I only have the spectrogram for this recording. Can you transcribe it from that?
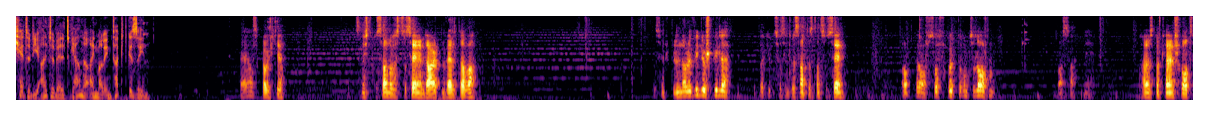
Ich hätte die alte Welt gerne einmal intakt gesehen. Ja, das glaube ich dir. Gibt es nichts Besonderes zu sehen in der alten Welt, aber. Deswegen spielen alle Videospiele. Da gibt es was Interessantes dann zu sehen. Oh, hör auf, so verrückt rumzulaufen. Wasser, nee. Das alles nur Kleinschrott.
